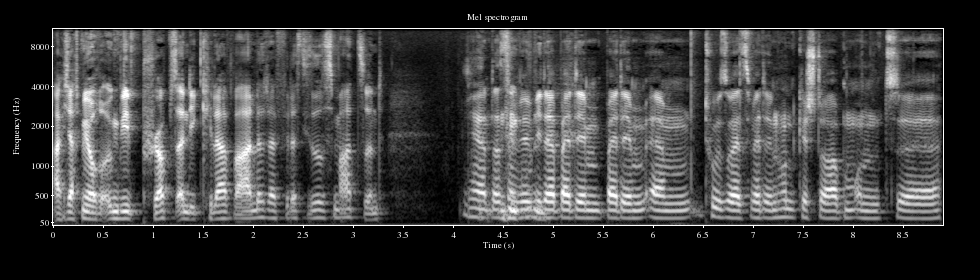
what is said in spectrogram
Aber ich dachte mir auch irgendwie Props an die Killerwale dafür, dass die so smart sind. Ja, da sind wir wieder bei dem, bei dem ähm, Tu so, als wäre dein Hund gestorben und äh, äh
